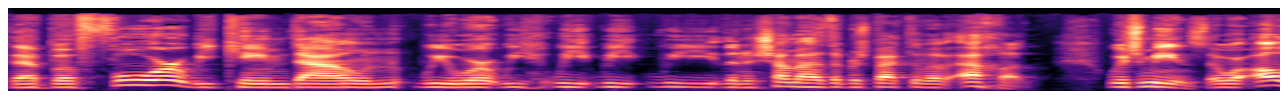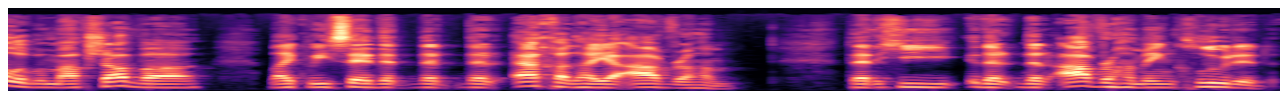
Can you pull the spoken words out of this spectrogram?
That before we came down, we were we we we, we the Neshama has the perspective of Echad, which means that we're all of a machshava, like we say that that that Echad Haya Avraham, that he that that Avraham included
